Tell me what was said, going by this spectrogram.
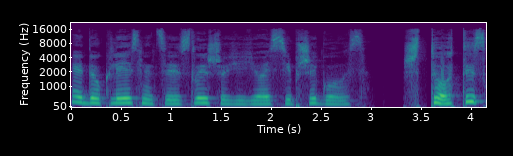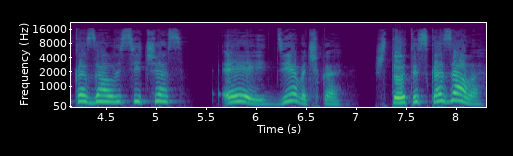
иду к лестнице и слышу ее осипший голос. «Что ты сказала сейчас? Эй, девочка, что ты сказала?»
